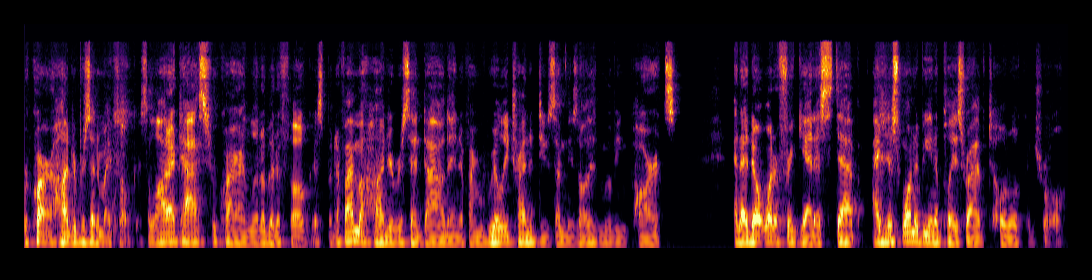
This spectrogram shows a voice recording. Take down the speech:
require 100% of my focus. A lot of tasks require a little bit of focus, but if I'm 100% dialed in, if I'm really trying to do something, there's all these moving parts, and I don't want to forget a step. I just want to be in a place where I have total control.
